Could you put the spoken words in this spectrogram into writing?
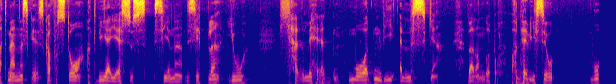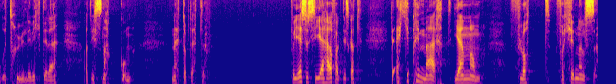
at mennesket skal forstå at vi er Jesus sine disipler? Jo, kjærligheten, måten vi elsker hverandre på. Og det viser jo hvor utrolig viktig det er at vi snakker om nettopp dette. For Jesus sier her faktisk at det er ikke primært gjennom flott forkynnelse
